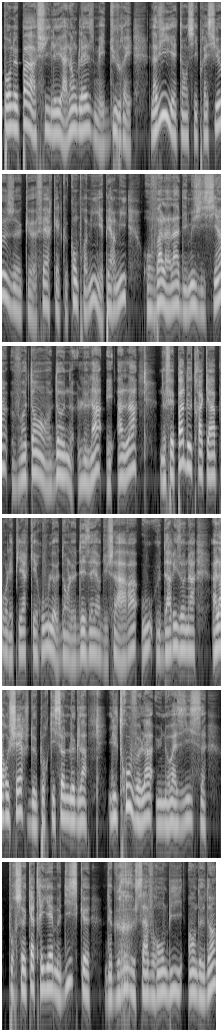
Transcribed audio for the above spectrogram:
pour ne pas filer à l'anglaise mais durer. La vie étant si précieuse que faire quelques compromis est permis au Valhalla des musiciens, votant donne le la et Allah ne fait pas de tracas pour les pierres qui roulent dans le désert du Sahara ou d'Arizona, à la recherche de pour qui sonne le glas. Il trouve là une oasis pour ce quatrième disque de Grrr Savrombi en dedans,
